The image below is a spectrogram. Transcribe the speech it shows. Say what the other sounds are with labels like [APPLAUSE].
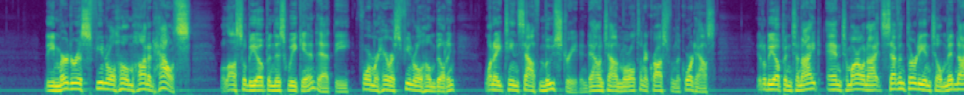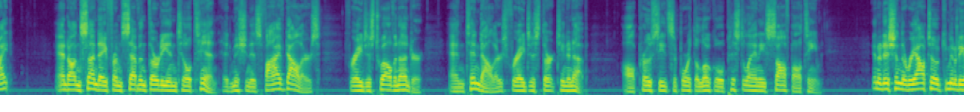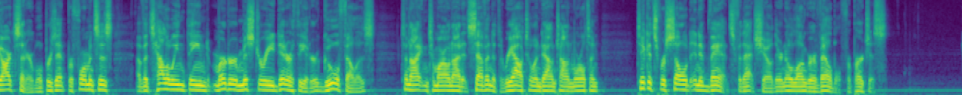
The Murderous Funeral Home Haunted House will also be open this weekend at the former Harris Funeral Home building, 118 South Moose Street in downtown Morrilton across from the courthouse. It'll be open tonight and tomorrow night 7:30 until midnight and on Sunday from 7:30 until 10. Admission is $5 for ages 12 and under and $10 for ages 13 and up. All proceeds support the local Pistolani's softball team. In addition, the Rialto Community Arts Center will present performances of its Halloween themed murder mystery dinner theater, Ghoulfellas, tonight and tomorrow night at 7 at the Rialto in downtown Morrilton Tickets were sold in advance for that show. They're no longer available for purchase.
